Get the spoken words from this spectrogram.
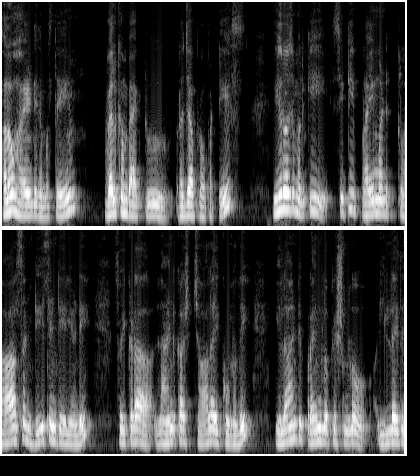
హలో హాయ్ అండి నమస్తే. Welcome back to Raza properties. ఈరోజు మనకి city prime and class and decent area అండి. సో ఇక్కడ ల్యాండ్ కాస్ట్ చాలా ఎక్కువ ఉంటుంది. ఇలాంటి ప్రైమ్ లొకేషన్లో ఇల్లు అయితే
